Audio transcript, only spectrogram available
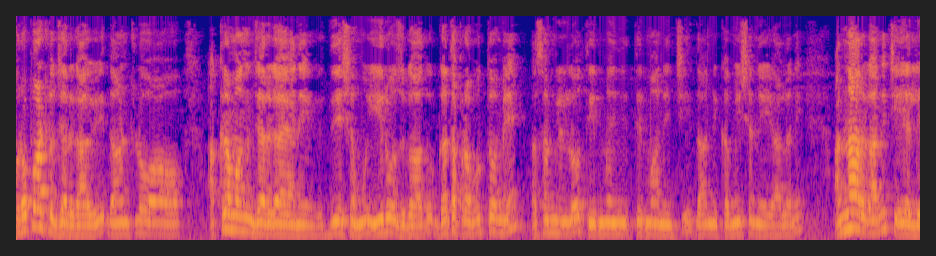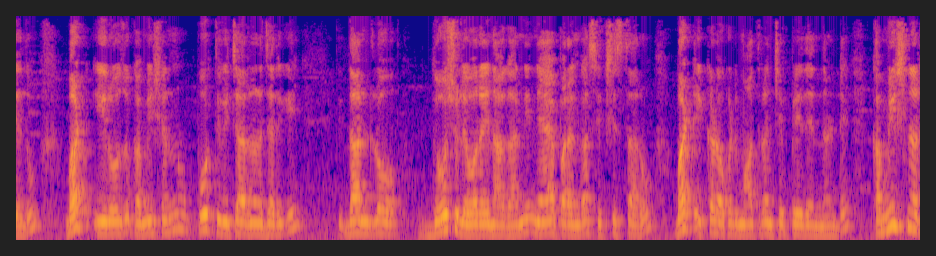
పొరపాట్లు జరిగావి దాంట్లో అక్రమం జరిగాయనే ఉద్దేశము ఈ రోజు కాదు. గత ప్రభుత్వమే అసెంబ్లీలో తీర్మానించి దాన్ని కమిషన్ వేయాలని అన్నారు కానీ చేయలేదు. బట్ ఈ రోజు కమిషన్ పూర్తి విచారణ జరిగి దాంట్లో దోషులు ఎవరైనా కానీ న్యాయపరంగా శిక్షిస్తారు. బట్ ఇక్కడ ఒకటి మాత్రం చెప్పేది ఏంటంటే కమిషనర్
